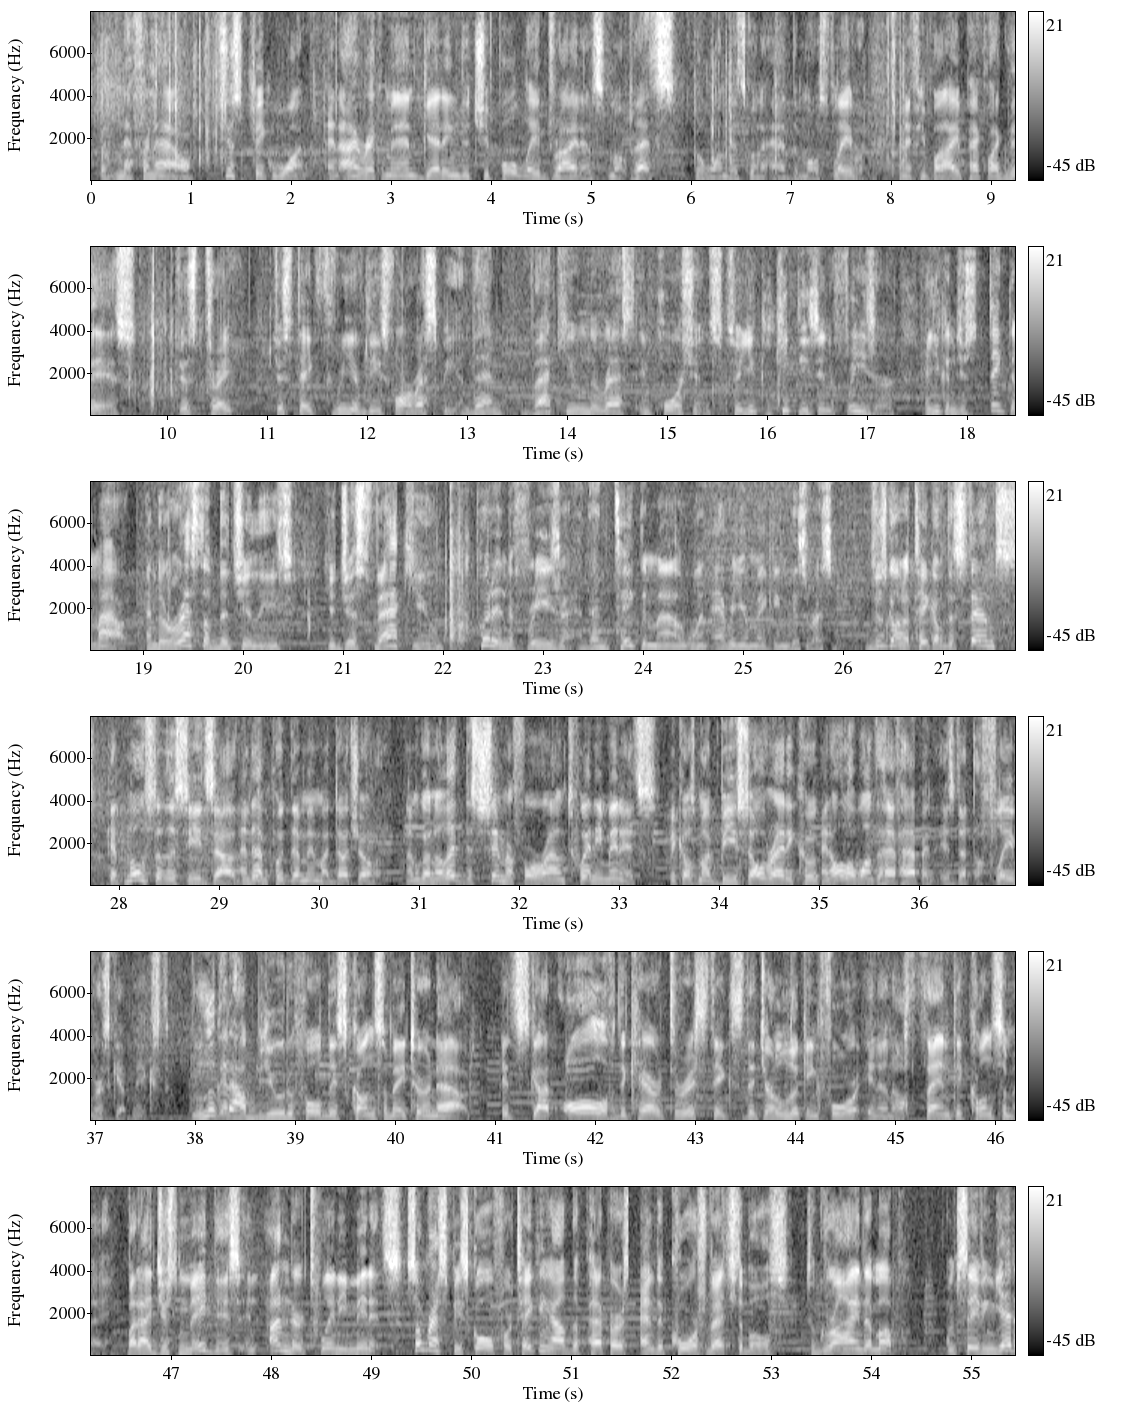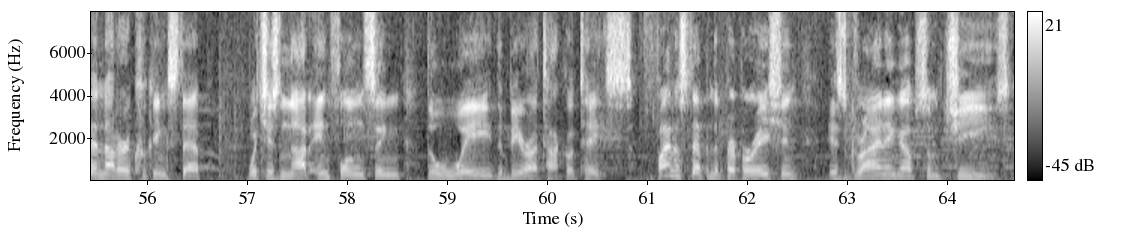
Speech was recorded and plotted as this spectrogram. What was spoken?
But for now, just pick one. And I recommend getting the Chipotle dried and smoked. That's the one that's gonna add the most flavor. And if you buy a pack like this, just trade just take three of these for a recipe and then vacuum the rest in portions. So you can keep these in the freezer and you can just take them out. And the rest of the chilies, you just vacuum, put in the freezer and then take them out whenever you're making this recipe. I'm just gonna take off the stems, get most of the seeds out and then put them in my Dutch oven. I'm gonna let this simmer for around 20 minutes because my beef's already cooked and all I want to have happen is that the flavors get mixed. Look at how beautiful this consomme turned out. It's got all of the characteristics that you're looking for in an authentic consomme. But I just made this in under 20 minutes. Some recipes call for taking out the peppers and the coarse vegetables to grind them up. I'm saving yet another cooking step which is not influencing the way the birria taco tastes. Final step in the preparation is grinding up some cheese.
